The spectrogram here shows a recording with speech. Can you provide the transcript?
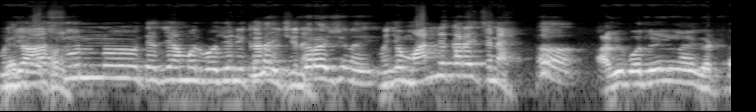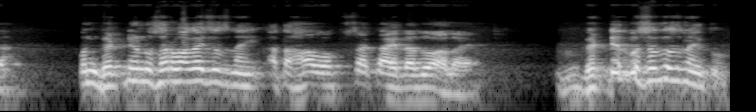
म्हणजे याचा फरक. असून त्याची अंमलबजावणी करायची नाही. करायची नाही. म्हणजे मान्य करायचं नाही. हा आम्ही बदललेली नाही घटना. पण घटनेनुसार वागायचंच नाही. आता हा वक्फचा कायदा जो आलाय घटनेत बसतच नाही तो.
